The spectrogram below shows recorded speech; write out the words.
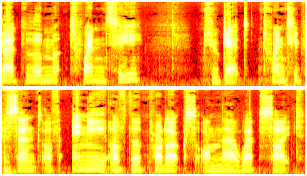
BEDLAM20 to get 20% off any of the products on their website.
